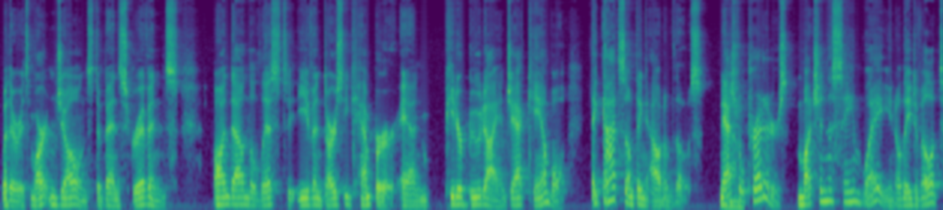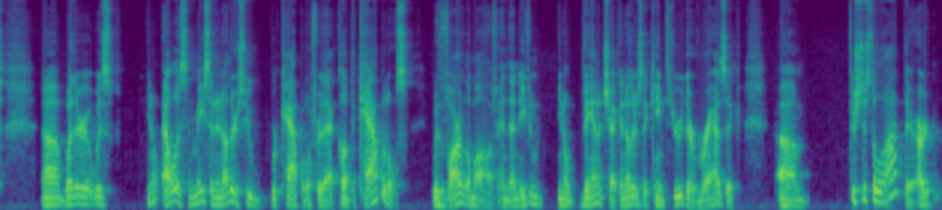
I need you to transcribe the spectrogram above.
whether it's Martin Jones to Ben Scrivens, on down the list to even Darcy Kuemper and Peter Budaj and Jack Campbell they got something out of those. Nashville yeah. Predators, much in the same way. You know, they developed uh, whether it was you know Ellis and Mason and others who were capital for that club. The Capitals with Varlamov, and then even you know Vanecek and others that came through there. Mrazek. Um, there's just a lot there. Our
